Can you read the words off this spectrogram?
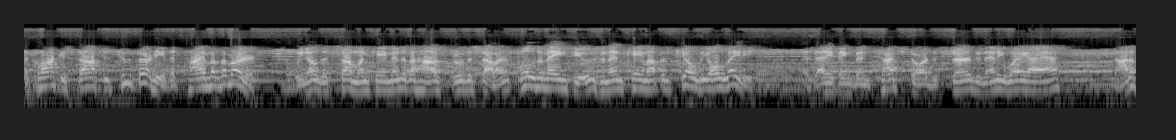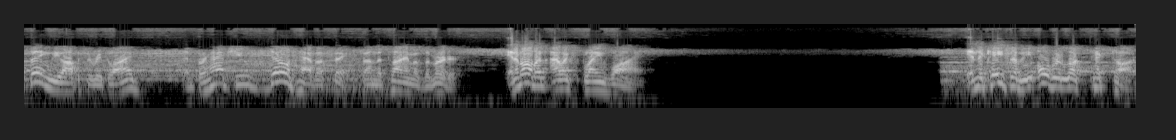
the clock is stopped at 2.30, the time of the murder. We know that someone came into the house through the cellar, pulled the main fuse, and then came up and killed the old lady. Has anything been touched or disturbed in any way, I asked. Not a thing, the officer replied. Then perhaps you don't have a fix on the time of the murder. In a moment, I'll explain why. In the case of the overlooked Tick Tock,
